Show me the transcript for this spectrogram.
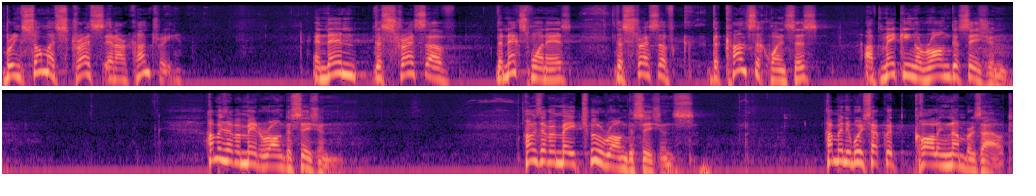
bring so much stress in our country. And then the stress of the next one is the stress of the consequences of making a wrong decision. How many have ever made a wrong decision? How many have ever made two wrong decisions? How many wish I quit calling numbers out?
